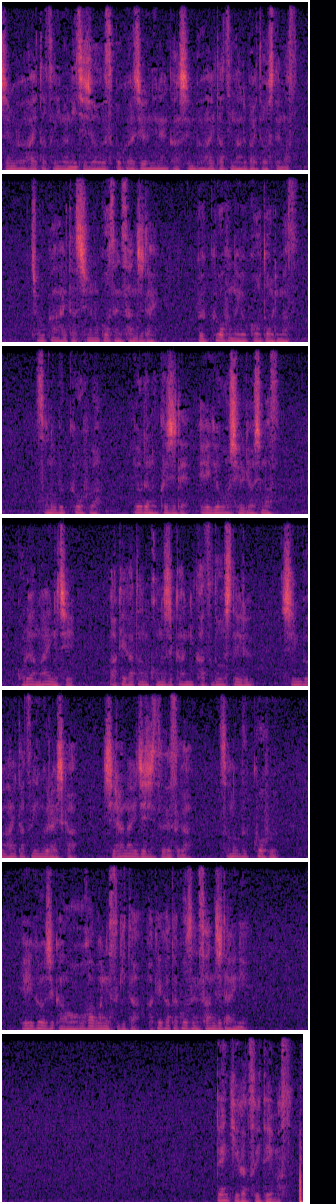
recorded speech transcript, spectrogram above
新聞配達員の日常です。僕は12年間新聞配達のアルバイトをしています。朝刊配達中の午前3時台ブックオフの横を通ります。そのブックオフは夜の9時で営業を終了します。これは毎日明け方のこの時間に活動している新聞配達員ぐらいしか知らない事実ですがそのブックオフ営業時間を大幅に過ぎた明け方午前3時台に電気がついています。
